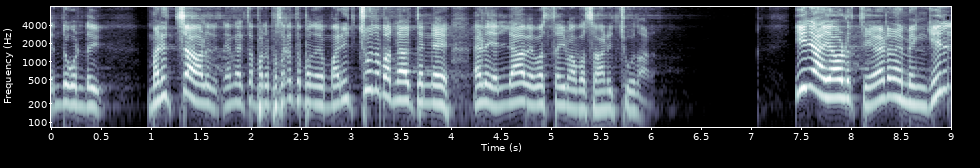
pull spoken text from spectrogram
എന്തുകൊണ്ട്? മരിച്ച ആൾ ഞാൻ നേരത്തെ പറഞ്ഞ പുസ്തകത്തിൽ പറഞ്ഞത് മരിച്ചു എന്ന് പറഞ്ഞാൽ തന്നെ അയാളുടെ എല്ലാ വ്യവസ്ഥയും അവസാനിച്ചു എന്നാണ്. ഇനി അയാൾ തേടണമെങ്കിൽ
